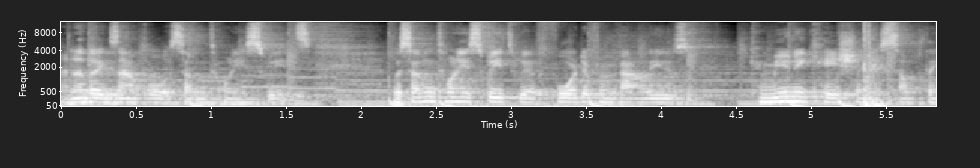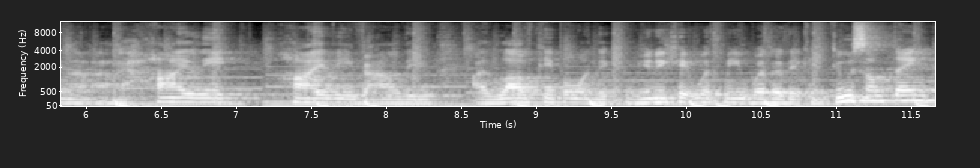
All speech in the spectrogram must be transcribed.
Another example was 720 Sweets. With 720 Sweets, we have four different values. Communication is something that I highly, highly value. I love people when they communicate with me, whether they can do something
